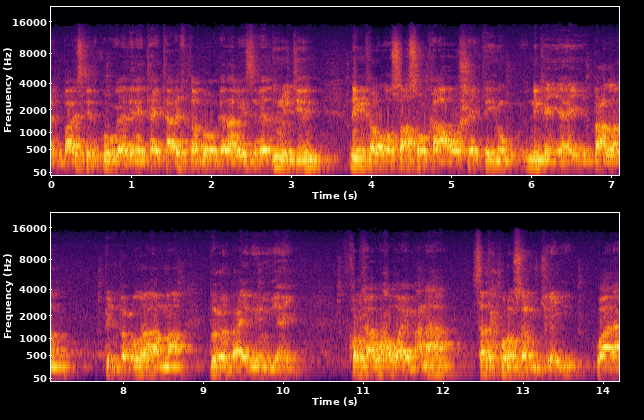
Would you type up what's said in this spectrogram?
cilbaaristeeda ku ogaaday inay tahay taariikh dambe oo gadaal laga sameey hadduuna jirin nin kale oo saas oo kale ah oo sheegtay inuu ninkan yahay baclam bin bacuura ama bucur bacir inuu yahay. Kolkaa waxa waaye macnaha saddex kun oo sano u jiray waana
